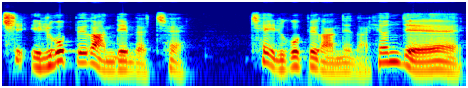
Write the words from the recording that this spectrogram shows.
7, 7배가 안 됩니다. 채. 채 7배가 안 된다. 현재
